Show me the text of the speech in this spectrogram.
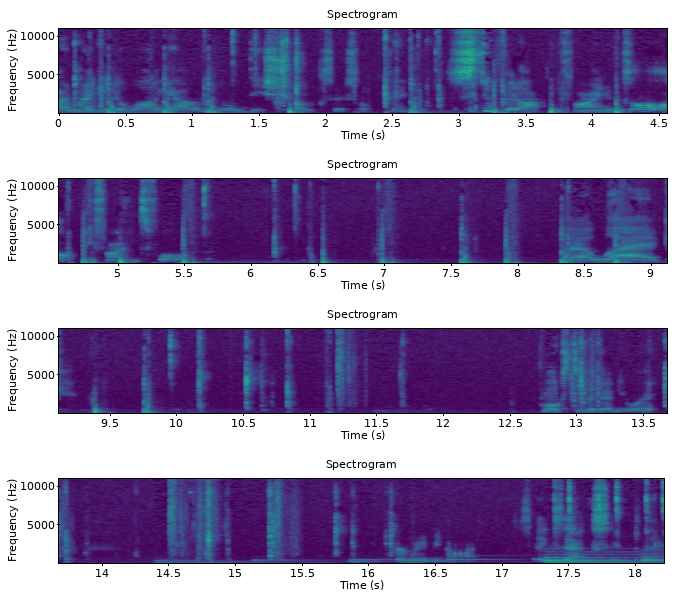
I might need to log out and load these chunks or something. Stupid Optifine. It was all Optifine's fault. Lag. Most of it anyway. Or maybe not. It's the exact same thing.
